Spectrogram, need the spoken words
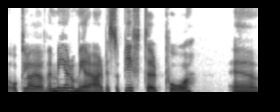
och la över mer och mer arbetsuppgifter på eh,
